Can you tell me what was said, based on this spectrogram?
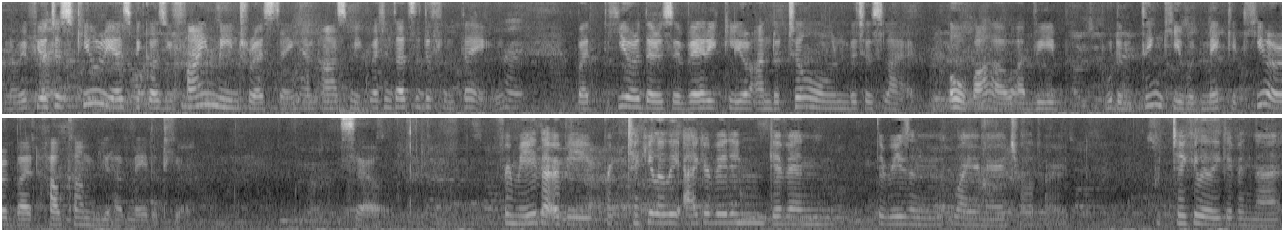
You know, if you're just curious because you find me interesting and ask me questions, that's a different thing. Right. But here there is a very clear undertone, which is like, oh wow, we wouldn't think you would make it here, but how come you have made it here? So, For me, that would be particularly aggravating given the reason why your marriage fell apart. Particularly given that.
